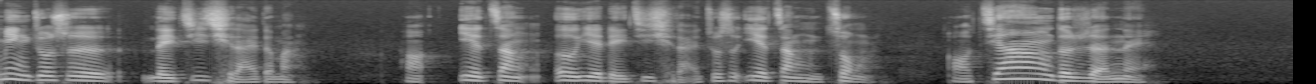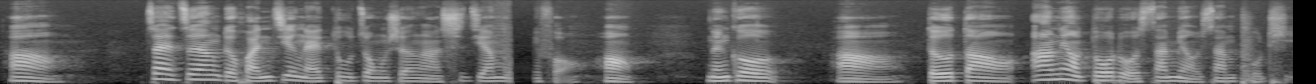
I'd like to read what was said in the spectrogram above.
命就是累积起来的嘛，啊，业障恶业累积起来，就是业障很重，哦，这样的人呢，啊，在这样的环境来度众生啊，释迦牟尼佛啊，能够啊得到阿耨多罗三藐三菩提，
